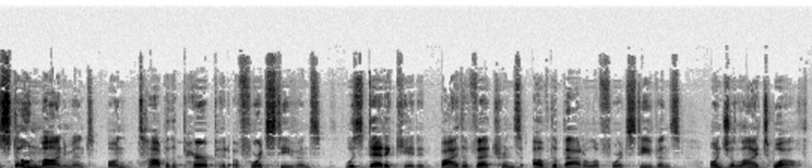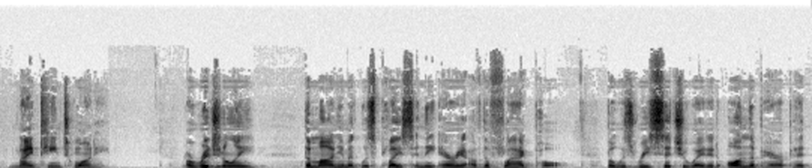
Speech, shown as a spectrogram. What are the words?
The stone monument on top of the parapet of Fort Stevens was dedicated by the veterans of the Battle of Fort Stevens on July 12, 1920. Originally, the monument was placed in the area of the flagpole, but was resituated on the parapet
